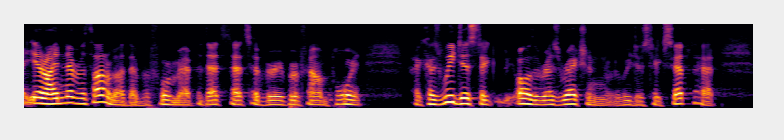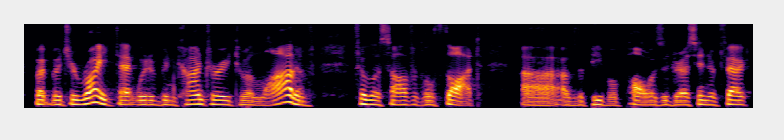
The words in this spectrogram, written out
you know, I never thought about that before, Matt. But that's that's a very profound point because we just oh the resurrection we just accept that, but but you're right that would have been contrary to a lot of philosophical thought uh, of the people Paul was addressing. In fact,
